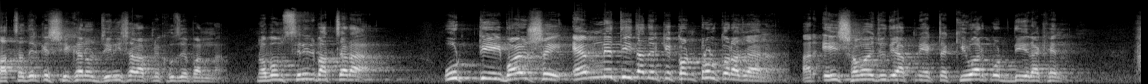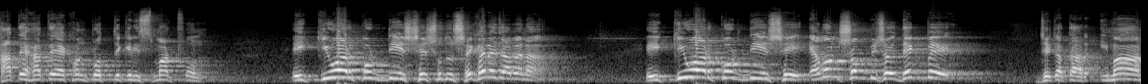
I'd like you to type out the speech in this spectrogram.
বাচ্চাদেরকে শেখানোর জিনিস আর আপনি খুঁজে পান না। নবম শ্রেণির বাচ্চারা উঠতি বয়সে এমনিতেই তাদেরকে কন্ট্রোল করা যায় না। আর এই সময় যদি আপনি একটা কিউআর কোড দিয়ে রাখেন, হাতে হাতে এখন প্রত্যেকের স্মার্টফোন, এই কিউআর কোড দিয়ে সে শুধু সেখানে যাবে না, এই কিউআর কোড দিয়ে সে এমন সব বিষয় দেখবে যেটা তার ইমান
